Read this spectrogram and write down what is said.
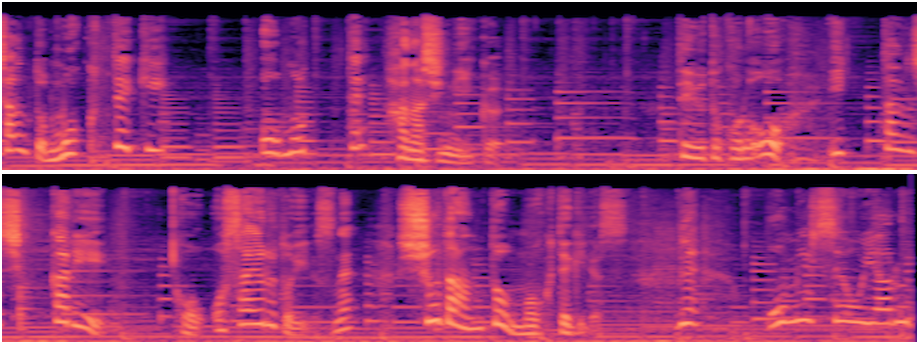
ちゃんと目的を持って話しに行くっていうところを一旦しっかりこう抑えるといいですね。手段と目的です。で、お店をやる、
